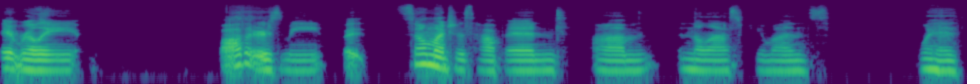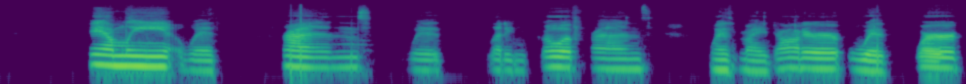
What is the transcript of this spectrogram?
it really bothers me, but so much has happened, um, in the last few months with family, with friends, with letting go of friends, with my daughter, with work,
